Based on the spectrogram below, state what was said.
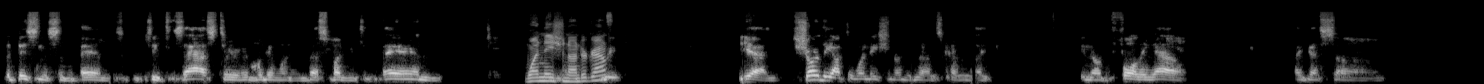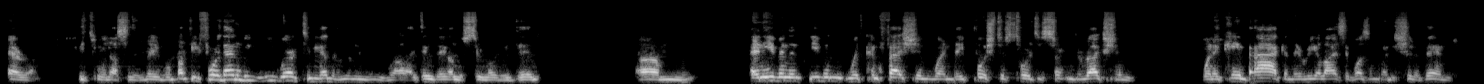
the business of the band was a complete disaster, and we didn't want to invest money into the band. One Nation you know, Underground. We, yeah, shortly after One Nation Underground is kind of like, you know, the falling out, I guess, uh, era between us and the label. But before then, we, we worked together really, really well. I think they understood what we did. Um, and even even with confession when they pushed us towards a certain direction when it came back and they realized it wasn't what it should have been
